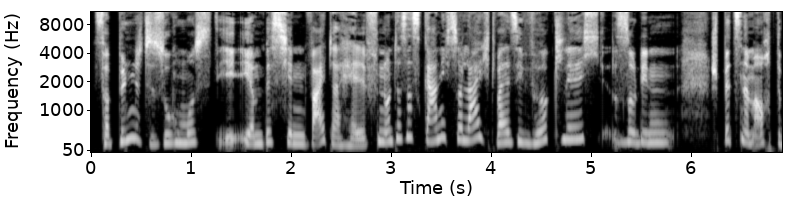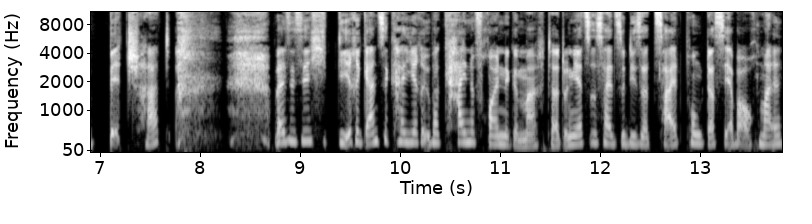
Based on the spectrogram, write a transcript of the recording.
Verbündete suchen muss, die ihr ein bisschen weiterhelfen. Und das ist gar nicht so leicht, weil sie wirklich so den Spitznamen auch The Bitch hat, weil sie sich die, ihre ganze Karriere über keine Freunde gemacht hat. Und jetzt ist halt so dieser Zeitpunkt, dass sie aber auch mal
